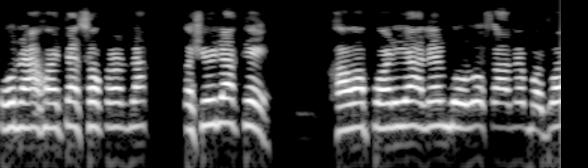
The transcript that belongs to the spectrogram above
હું ના હોય ત્યાં છોકરા ના કશું નાખે ખાવા પડી આલે ને બોલો ચાલે બધો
